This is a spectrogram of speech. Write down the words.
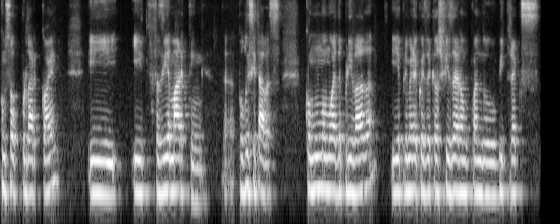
começou por Darkcoin e, e fazia marketing, publicitava-se como uma moeda privada e a primeira coisa que eles fizeram quando o Bittrex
